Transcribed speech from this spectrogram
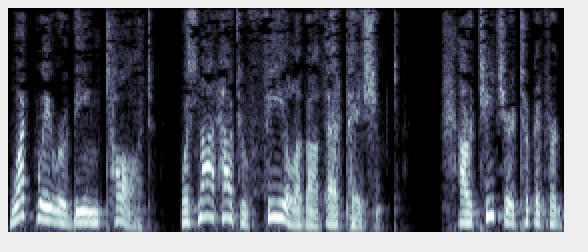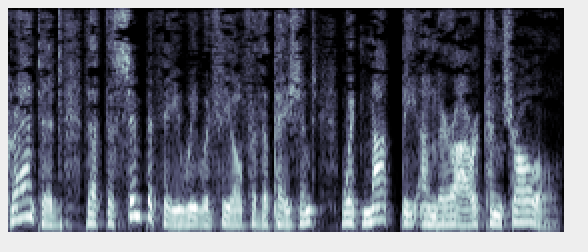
What we were being taught was not how to feel about that patient. Our teacher took it for granted that the sympathy we would feel for the patient would not be under our control.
